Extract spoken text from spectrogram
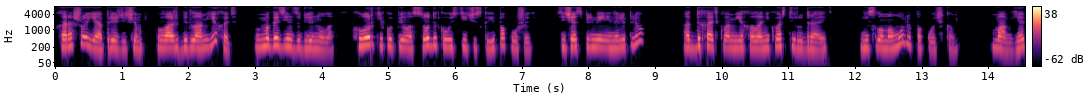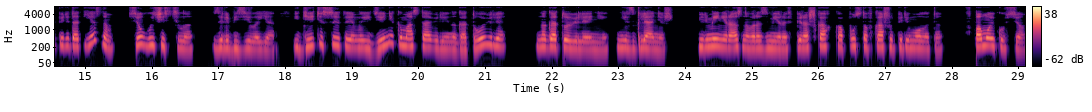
Хорошо я, прежде чем в ваш бедлам ехать, в магазин заглянула, хлорки купила, соды каустической и покушать. Сейчас пельмени налеплю. Отдыхать к вам ехала, а не квартиру драить. Несло мамулю по кочкам. Мам, я перед отъездом все вычистила, — залебезила я. «И дети сытые, мы и денег им оставили, и наготовили». Наготовили они, не взглянешь. Пельмени разного размера, в пирожках капуста в кашу перемолота. В помойку все.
